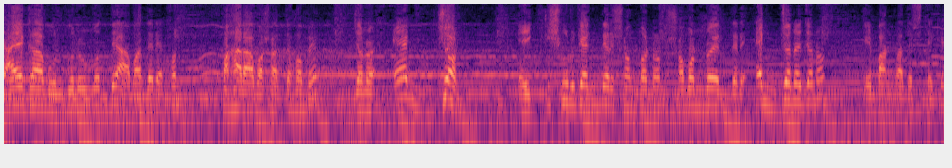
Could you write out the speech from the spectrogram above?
জায়গা, মূলগুলোর মধ্যে আমাদের এখন পাহারা বসাতে হবে, যেন একজন এই কিশোর গ্যাংদের সংগঠন সমন্বয়কদের একজনে যেন এই বাংলাদেশ থেকে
